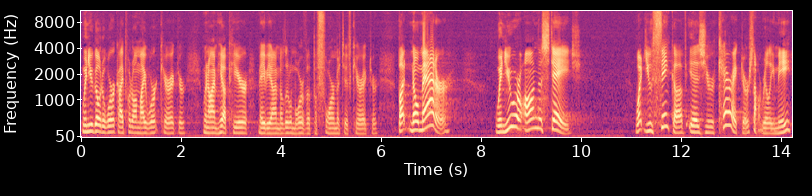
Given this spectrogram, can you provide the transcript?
When you go to work, I put on my work character. When I'm up here, maybe I'm a little more of a performative character. But no matter, when you are on the stage, what you think of is your character, it's not really me,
